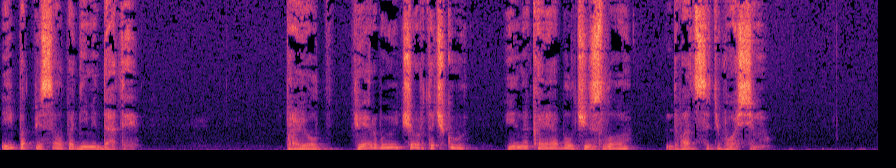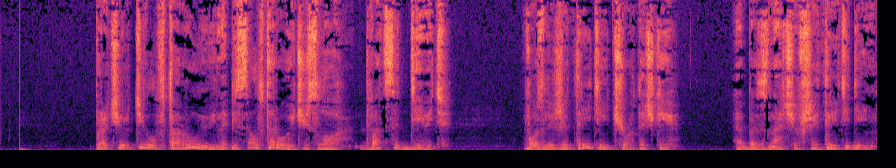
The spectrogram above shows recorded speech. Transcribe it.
и подписал под ними даты – провел первую черточку и накорябал число 28. Прочертил вторую и написал второе число – 29. Возле же третьей черточки, обозначившей третий день,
